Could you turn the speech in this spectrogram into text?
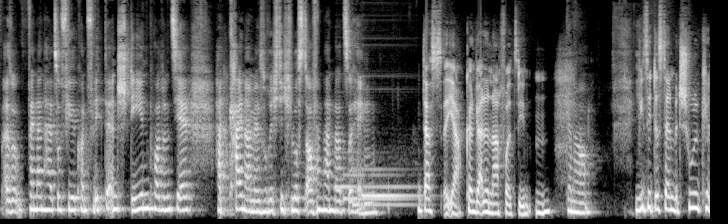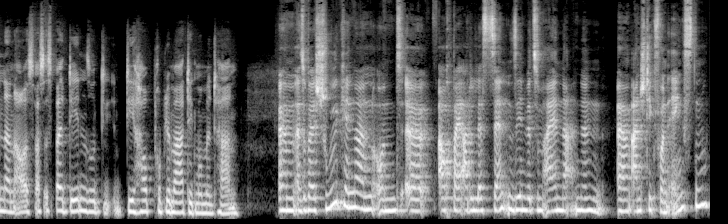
also wenn dann halt so viele Konflikte entstehen potenziell, hat keiner mehr so richtig Lust aufeinander zu hängen. Das ja, können wir alle nachvollziehen. Mhm. Genau. Wie sieht es denn mit Schulkindern aus? Was ist bei denen so die, die Hauptproblematik momentan? Ähm, also bei Schulkindern und äh, auch bei Adoleszenten sehen wir zum einen einen ähm, Anstieg von Ängsten.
